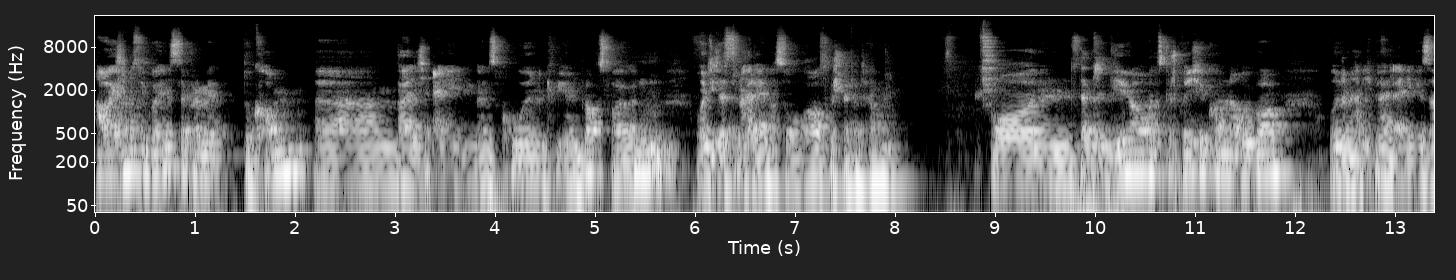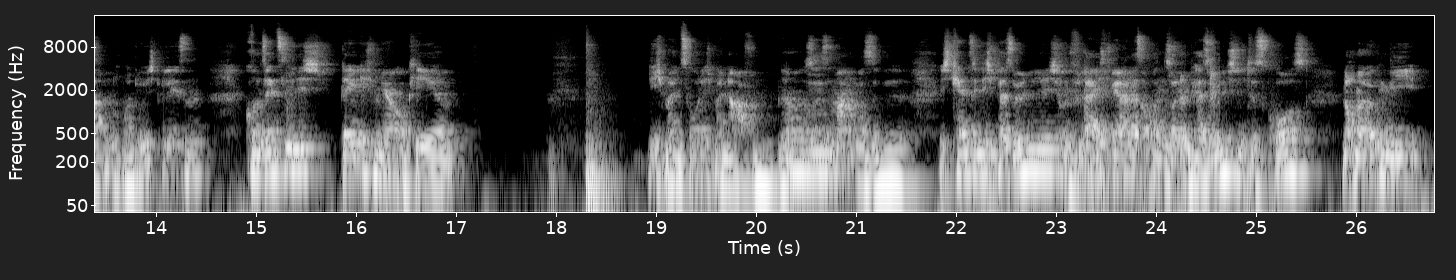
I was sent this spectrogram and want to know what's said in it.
Aber ich habe es über Instagram mitbekommen, ähm, weil ich einigen ganz coolen queeren Blogs folge Mhm. und die das dann halt einfach so rausgeschmettert haben. Und dann sind wir ja auch ins Gespräch gekommen darüber und dann habe ich mir halt einige Sachen nochmal durchgelesen. Grundsätzlich denke ich mir, okay, nicht mein Sohn, nicht meine Affen. Ne? Soll sie machen, was sie will. Ich kenne sie nicht persönlich und vielleicht wäre das auch in so einem persönlichen Diskurs nochmal irgendwie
